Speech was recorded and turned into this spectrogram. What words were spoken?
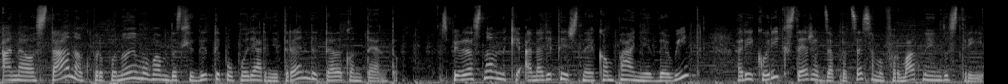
А наостанок пропонуємо вам дослідити популярні тренди телеконтенту. Співзасновники аналітичної компанії The Wit рік у рік стежать за процесами форматної індустрії.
